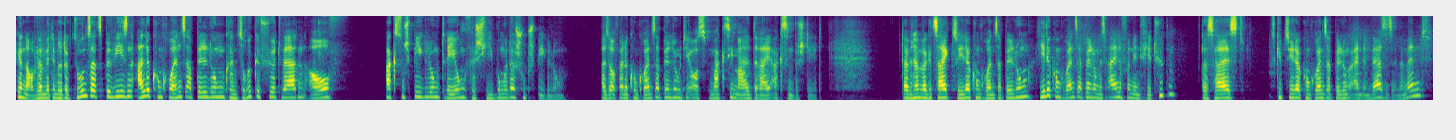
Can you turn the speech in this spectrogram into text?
Genau, wir haben mit dem Reduktionssatz bewiesen, alle Konkurrenzabbildungen können zurückgeführt werden auf Achsenspiegelung, Drehung, Verschiebung oder Schubspiegelung. Also auf eine Konkurrenzabbildung, die aus maximal drei Achsen besteht. Damit haben wir gezeigt, zu jeder Konkurrenzabbildung, jede Konkurrenzabbildung ist eine von den vier Typen. Das heißt, es gibt zu jeder Konkurrenzabbildung ein inverses Element.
